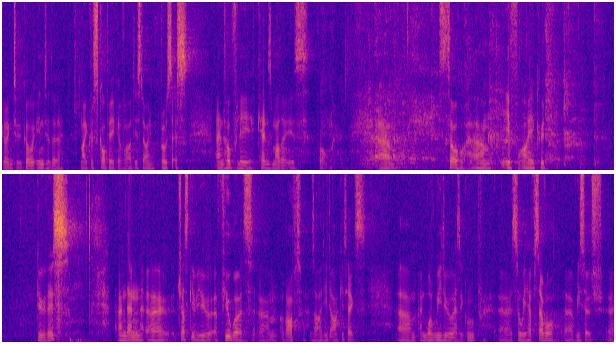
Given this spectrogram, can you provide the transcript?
going to go into the microscopic of our design process, and hopefully Ken's mother is wrong. Um, so um, if I could do this, and then uh, just give you a few words um, about Zaha Hadid Architects um, and what we do as a group. Uh, so we have several uh, research uh,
